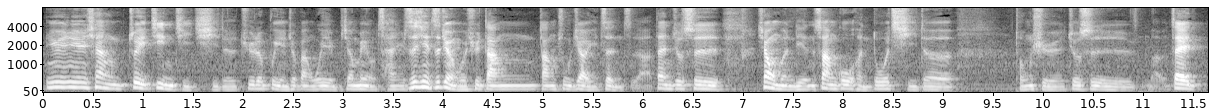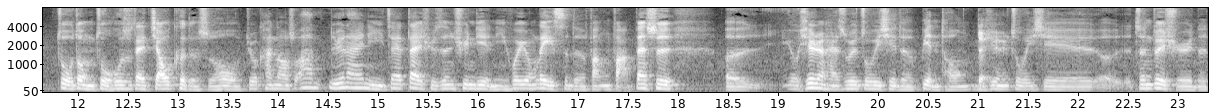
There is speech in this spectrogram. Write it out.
因为因为像最近几期的俱乐部研究班，我也比较没有参与。之前之前有回去当当助教一阵子啊，但就是像我们连上过很多期的同学，就是呃在做动作或是在教课的时候，就看到说啊，原来你在带学生训练，你会用类似的方法，但是呃，有些人还是会做一些的变通，有些人做一些呃针对学员的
